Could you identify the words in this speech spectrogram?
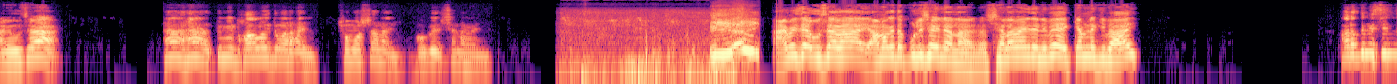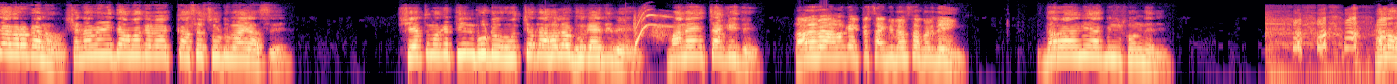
আমি উচা? হ্যাঁ হ্যাঁ তুমি ভালোই তোমার হাই সমস্যা নাই হবে সেনাবাহিনী আমি যে উচা ভাই আমাকে তো পুলিশ আইলা না সেনাবাহিনীতে নিবে কেমনে কি ভাই? আরে তুমি চিন্তা করো কেন? সেনাবাহিনীতে আমাকে কাছে ছোট ভাই আছে। সে তোমাকে তিন ফুট উচ্চতা হলেও ঢুকাই দিবে মানে চাকরিতে। তাহলে ভাই আমাকে একটা চাকরি ব্যবস্থা করে দিন। দাঁড়া আমি এক মিনিট ফোন দিই। হ্যালো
